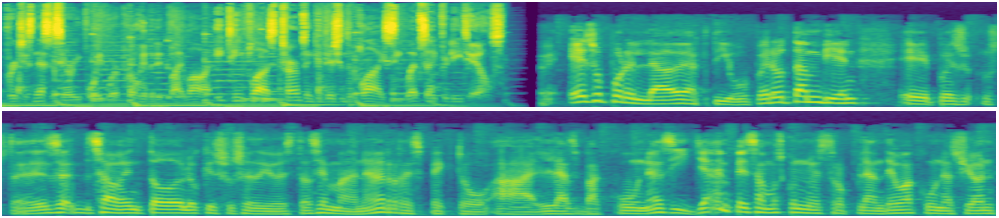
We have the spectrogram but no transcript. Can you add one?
No purchase necessary. Void where prohibited by law. 18 plus terms and conditions apply. See website for details. Eso por el lado de activo, pero también, eh, pues ustedes saben todo lo que sucedió esta semana respecto a las vacunas y ya empezamos con nuestro plan de vacunación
